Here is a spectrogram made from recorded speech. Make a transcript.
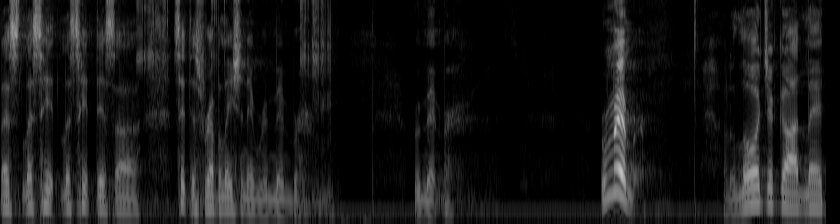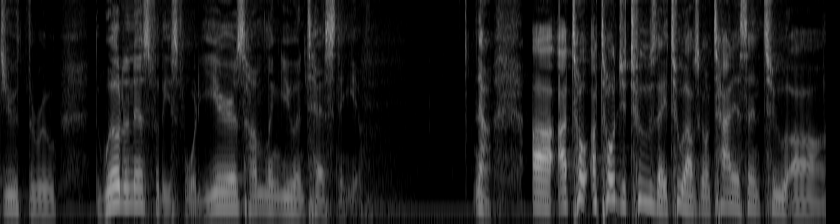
Let's let's hit let's hit this uh let's hit this revelation and remember. Remember. Remember how the Lord your God led you through the wilderness for these 40 years, humbling you and testing you. Now, uh, I, told, I told you Tuesday, too, I was going to tie this into uh,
